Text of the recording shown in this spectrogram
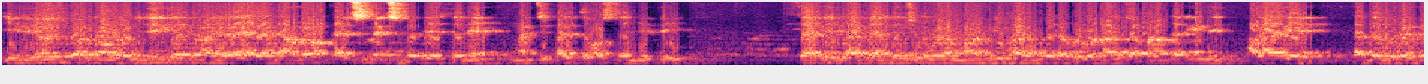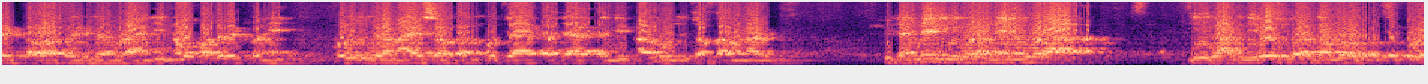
ఈ నియోజకవర్గంలో విజయకేతనం ఎగరేయాలంటే అందరం కలిసిమెలిసి పనిచేస్తేనే మంచి ఫలితం వస్తుందని చెప్పి జాతీయ పార్టీ అధ్యక్షులు కూడా మన బీహారం పోయినప్పుడు కూడా నాకు చెప్పడం జరిగింది. అలాగే పెద్దలు వేరెడ్డి ప్రభాకర్ రెడ్డి గారు కూడా ఆయన ఎన్నో పనులు పెట్టుకొని రోజు కూడా నాగేశ్వర జాగ్రత్త జాగ్రత్త అని చెప్పి నాలుగు రోజులు చెప్తా ఉన్నాడు. వీటన్నిటికీ కూడా నేను కూడా ఈ నియోజకవర్గంలో ఎప్పుడు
